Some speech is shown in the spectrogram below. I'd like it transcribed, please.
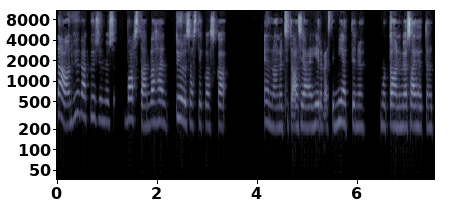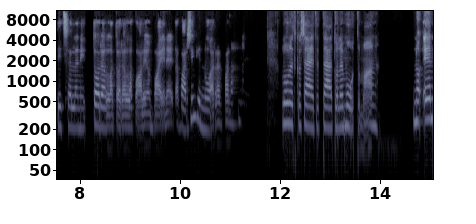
Tämä on hyvä kysymys, vastaan vähän tylsästi, koska en ole nyt sitä asiaa hirveästi miettinyt, mutta on myös aiheuttanut itselleni todella, todella paljon paineita, varsinkin nuorempana. Luuletko sä, että tämä tulee muuttumaan? No en,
